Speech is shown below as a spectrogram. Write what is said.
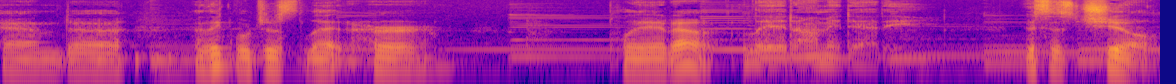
And uh, I think we'll just let her play it out. Lay it on me, daddy. This is chill.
